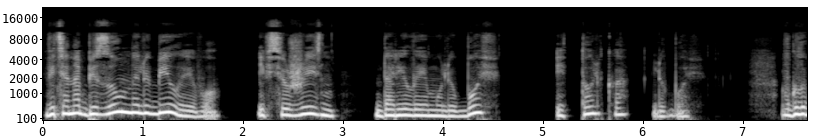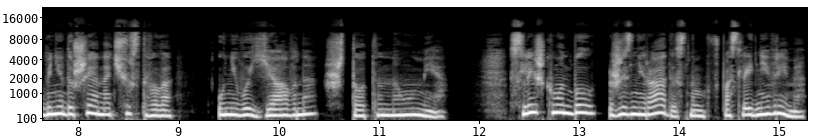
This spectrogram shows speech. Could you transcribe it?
Ведь она безумно любила его и всю жизнь дарила ему любовь и только любовь. В глубине души она чувствовала, у него явно что-то на уме. Слишком он был жизнерадостным в последнее время,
